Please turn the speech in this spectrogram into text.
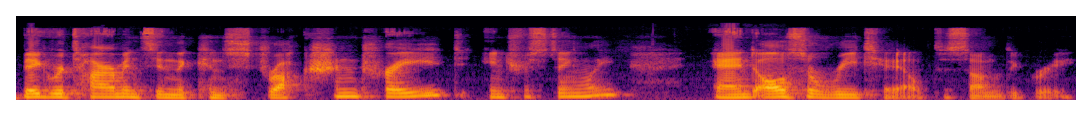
big retirements in the construction trade, interestingly and also retail to some degree.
